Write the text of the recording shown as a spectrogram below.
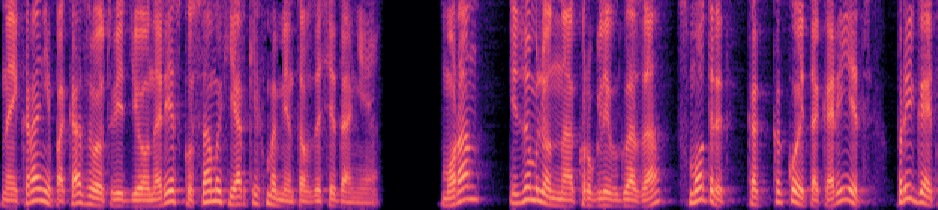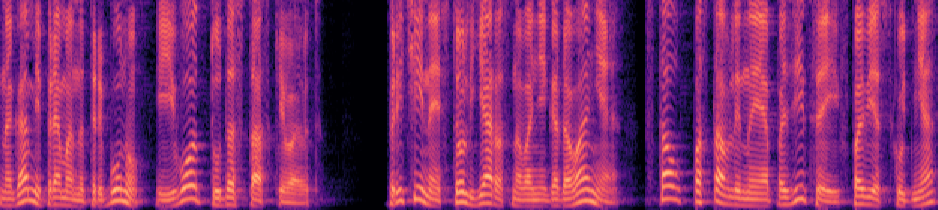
На экране показывают видеонарезку самых ярких моментов заседания. Муран, изумленно округлив глаза, смотрит, как какой-то кореец прыгает ногами прямо на трибуну и его оттуда стаскивают. Причиной столь яростного негодования – стал поставленной оппозицией в повестку дня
